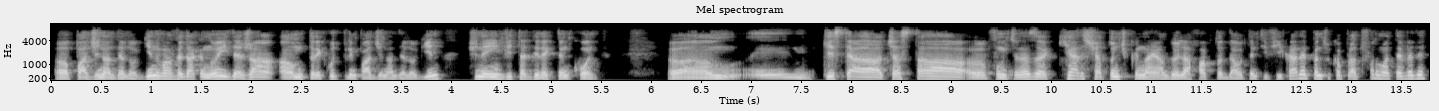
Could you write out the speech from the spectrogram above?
uh, pagina de login, va vedea că noi deja am trecut prin pagina de login și ne invită direct în cont. Chestia aceasta uh, funcționează chiar și atunci când ai al doilea factor de autentificare, pentru că platforma te vede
